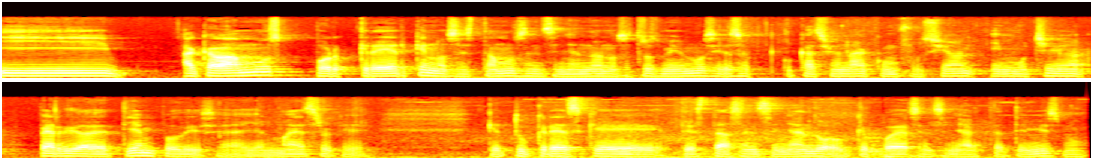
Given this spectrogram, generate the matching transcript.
y acabamos por creer que nos estamos enseñando a nosotros mismos y eso ocasiona confusión y mucha pérdida de tiempo, dice ahí el maestro, que, que tú crees que te estás enseñando o que puedes enseñarte a ti mismo.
